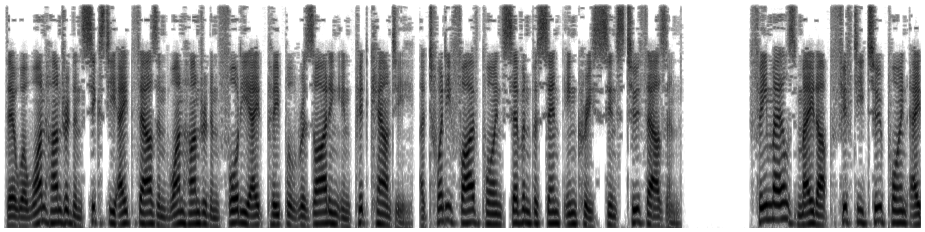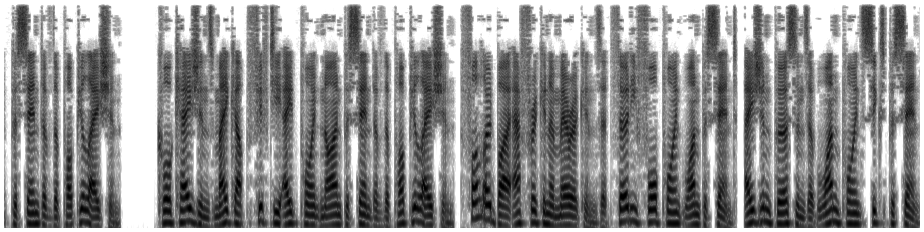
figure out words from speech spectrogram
there were 168,148 people residing in Pitt County, a 25.7% increase since 2000. Females made up 52.8% of the population. Caucasians make up 58.9% of the population, followed by African Americans at 34.1%, Asian persons at 1.6%,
